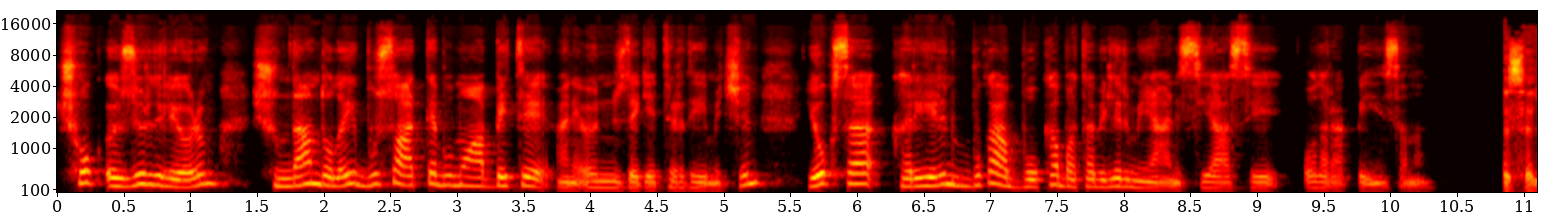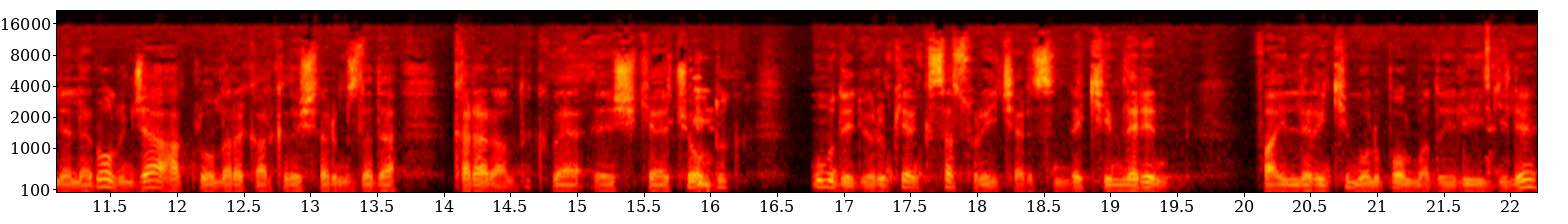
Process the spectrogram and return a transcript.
Çok özür diliyorum. Şundan dolayı bu saatte bu muhabbeti hani önünüze getirdiğim için. Yoksa kariyerin bu kadar boka batabilir mi yani siyasi olarak bir insanın? Meseleler olunca haklı olarak arkadaşlarımızla da karar aldık ve e, şikayetçi olduk. Umut ediyorum ki en kısa süre içerisinde kimlerin, faillerin kim olup olmadığı ile ilgili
